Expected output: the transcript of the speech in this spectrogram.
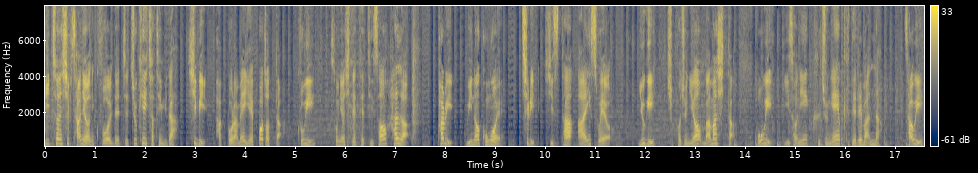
2014년 9월 넷째 주 K 차트입니다. 10위 박보람의 예뻐졌다. 9위 소녀시대 태티서 Holler. 8위 위너 공허해. 7위 시스타 I Swear. 6위 슈퍼주니어 Mamacita. 5위 이선희 그중에 그대를 만나. 4위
